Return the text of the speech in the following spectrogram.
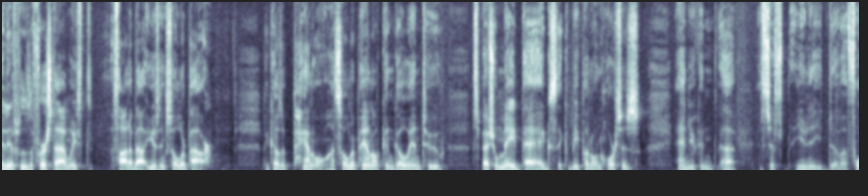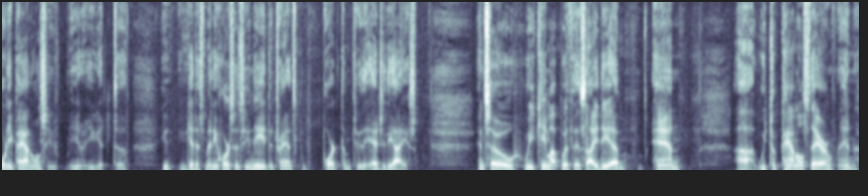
and this was the first time we thought about using solar power because a panel, a solar panel, can go into special made bags that can be put on horses, and you can. Uh, it's just you need uh, 40 panels. You you know you get uh, you can get as many horses you need to transport them to the edge of the ice. And so we came up with this idea, and uh, we took panels there, and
